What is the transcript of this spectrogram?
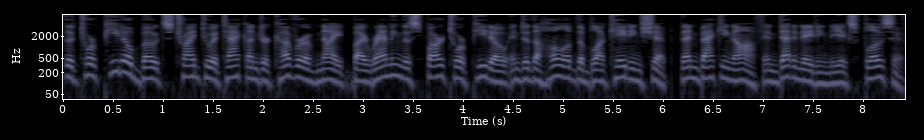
The torpedo boats tried to attack under cover of night by ramming the spar torpedo into the hull of the blockading ship, then backing off and detonating the explosive.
